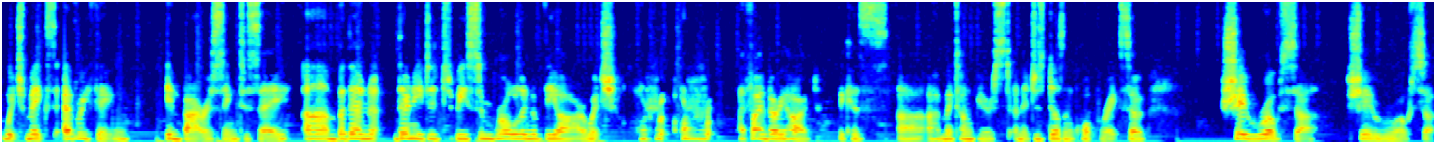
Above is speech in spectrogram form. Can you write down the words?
which makes everything embarrassing to say. Um, but then there needed to be some rolling of the R, which I find very hard because uh, I have my tongue pierced and it just doesn't cooperate. So, Cheirosa, Cheirosa,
